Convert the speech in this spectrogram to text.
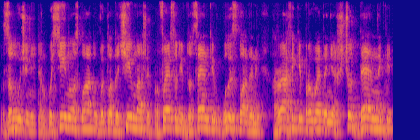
залученням постійного складу, викладачів наших, професорів, доцентів, були складені графіки проведення, щоденники,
